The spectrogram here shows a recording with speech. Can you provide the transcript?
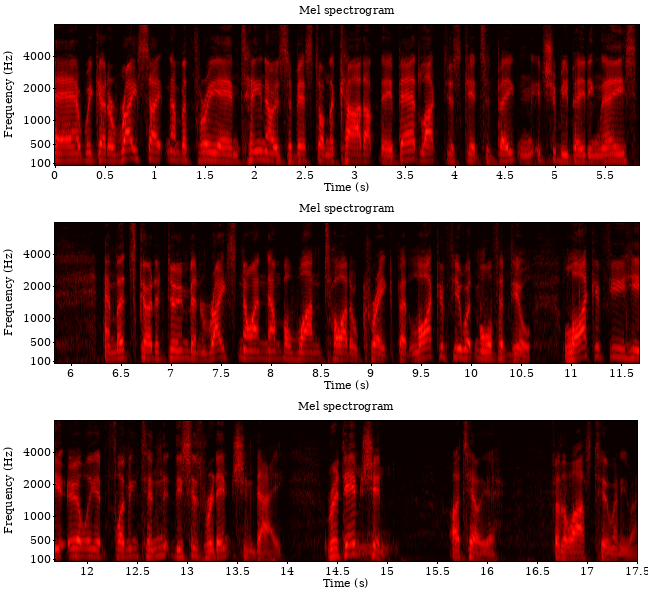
and we go to race eight, number three, Antino's the best on the card up there. Bad luck just gets it beaten. It should be beating these. And let's go to Doomben, race nine, number one, Tidal Creek. But like a few at Morphettville, like a few here early at Flemington, this is Redemption Day. Redemption, mm. I tell you, for the last two anyway.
